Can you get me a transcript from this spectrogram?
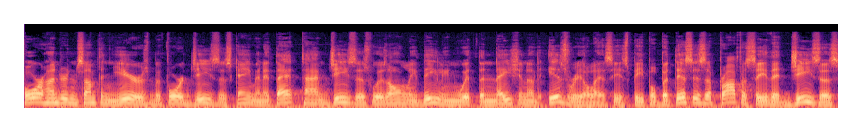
400 and something years before Jesus came. And at that time, Jesus was only dealing with the nation of Israel as his people. But this is a prophecy that Jesus,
